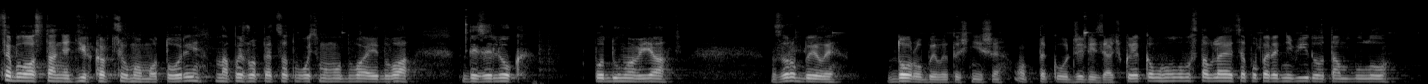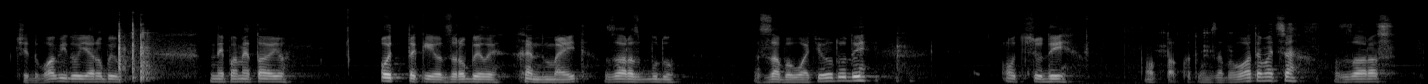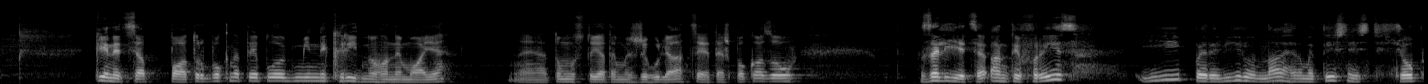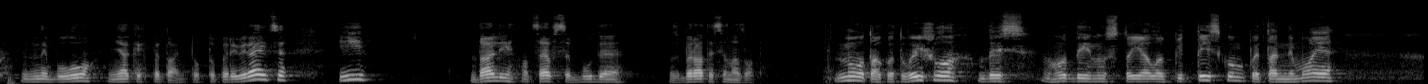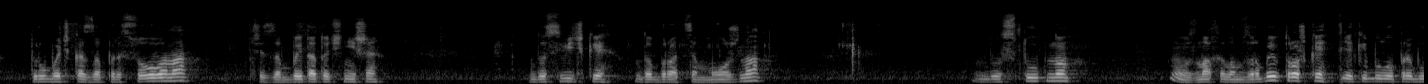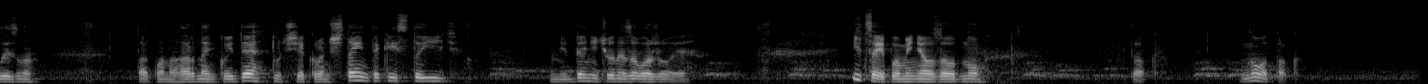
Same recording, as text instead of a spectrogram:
Це була остання дірка в цьому моторі на Peugeot 508 2.2 дизельок. Подумав я, зробили, доробили точніше, от таку от железячку, яка в голову вставляється. Попереднє відео там було, чи два відео я робив, не пам'ятаю. От такий от зробили хендмейд. Зараз буду забивати його туди. От сюди. От так от він забиватиметься. Зараз. Кинеться патрубок на теплообмінник, рідного немає. Е, Тому стоятиме Жигуля, це я теж показував. Заліється антифриз і перевірю на герметичність, щоб не було ніяких питань. Тобто перевіряється і далі оце все буде збиратися назад. Ну, отак от вийшло. Десь годину стояло під тиском, питань немає. Трубочка запресована, чи забита точніше. До свічки добратися можна. Доступно. Ну, з нахилом зробив трошки, як і було приблизно. Так вона гарненько йде. Тут ще кронштейн такий стоїть. Ніде нічого не заважає. І цей поміняв заодно. Так. Ну отак.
